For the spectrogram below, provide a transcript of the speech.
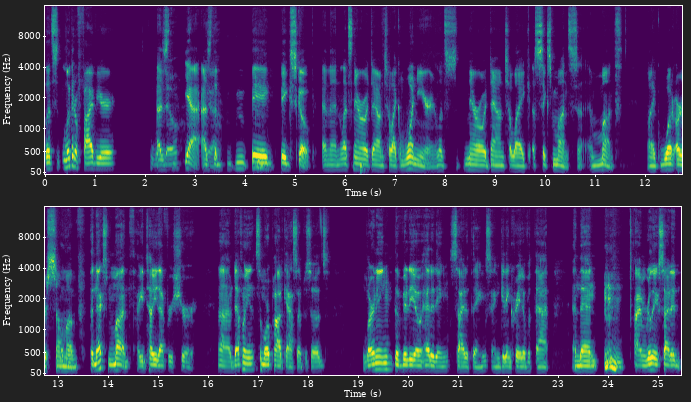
let's look at a 5 year as yeah as Yeah. the big big scope and then let's narrow it down to like one year let's narrow it down to like a six months a month like what are some Well, of the next month, I can tell you that for sure. Um, definitely some more podcast episodes, learning the video editing side of things and getting creative with that. And then I'm really excited.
